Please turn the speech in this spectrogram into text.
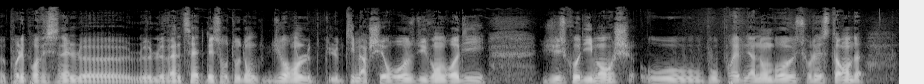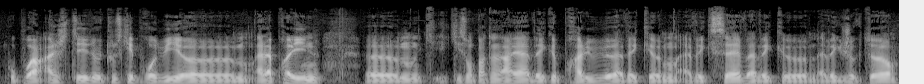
euh, pour les professionnels le, le, 27, mais surtout donc durant le, petit marché rose du vendredi jusqu'au dimanche, où vous pourrez venir nombreux sur le stand pour pouvoir acheter de tout ce qui est produit euh, à la praline. Euh, qui, qui, sont en partenariat avec Pralu, avec euh, avec Sève, avec avec Joctor,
